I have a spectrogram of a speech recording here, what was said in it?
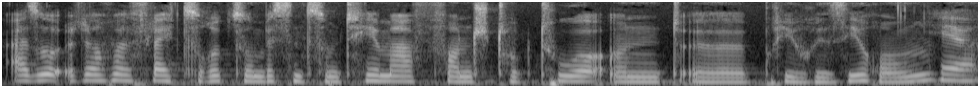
also nochmal vielleicht zurück so ein bisschen zum Thema von Struktur und äh, Priorisierung. Ja.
